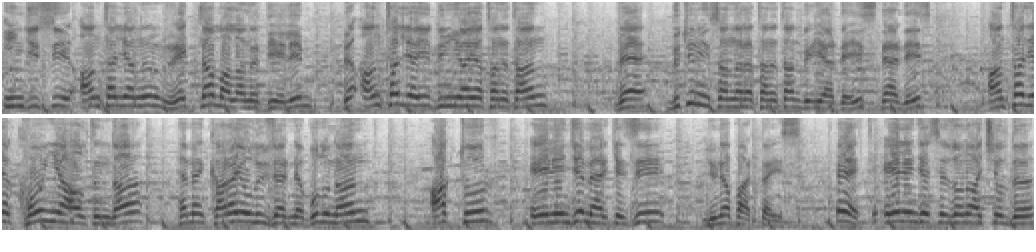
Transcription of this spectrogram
incisi, Antalya'nın reklam alanı diyelim ve Antalya'yı dünyaya tanıtan ve bütün insanlara tanıtan bir yerdeyiz. Neredeyiz? Antalya Konya altında hemen karayolu üzerine bulunan Aktur Eğlence Merkezi Luna Park'tayız. Evet, eğlence sezonu açıldı.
